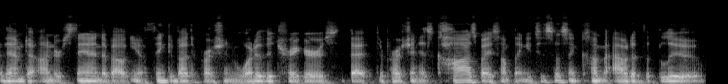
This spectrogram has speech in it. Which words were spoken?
them to understand about, you know, think about depression. What are the triggers that depression is caused by something? It just doesn't come out of the blue.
